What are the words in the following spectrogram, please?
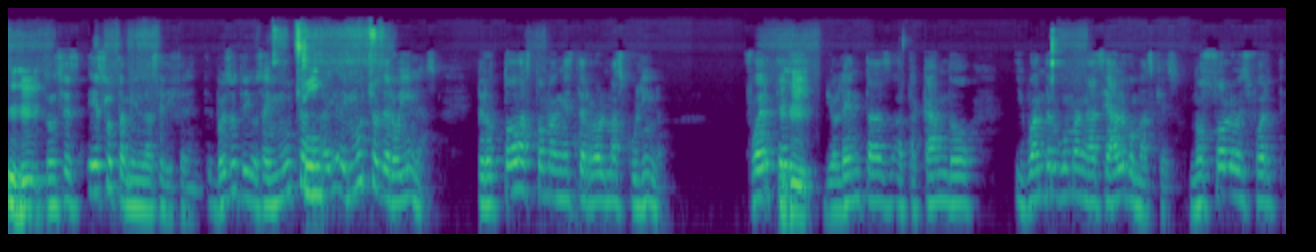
Entonces, eso también la hace diferente. Por eso te digo, hay, muchas, hay, muchas heroínas, pero todas toman este rol masculino. Fuertes, violentas, atacando. Y Wonder Woman hace algo más que eso. No solo es fuerte,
